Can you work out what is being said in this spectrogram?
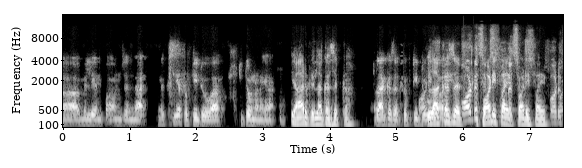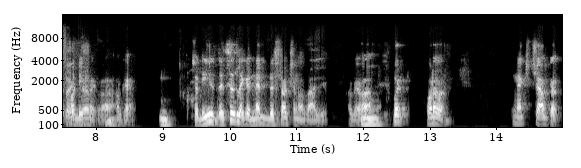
uh, million pounds in that like yeah, 52 uh, 52 நினைக்கிறேன் யாருக்கு லக்காசெட்கா Lacazette 52 Lacazette 45 45 45 45 uh, okay Mm. so these this is like a net destruction of value okay wow. Mm. whatever. Next chapter.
